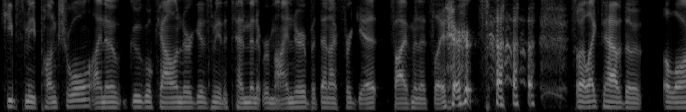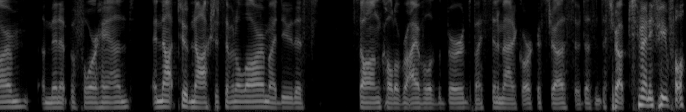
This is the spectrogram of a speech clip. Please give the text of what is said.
keeps me punctual. I know Google Calendar gives me the 10 minute reminder, but then I forget five minutes later. so I like to have the alarm a minute beforehand and not too obnoxious of an alarm. I do this song called Arrival of the Birds by Cinematic Orchestra so it doesn't disrupt too many people.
